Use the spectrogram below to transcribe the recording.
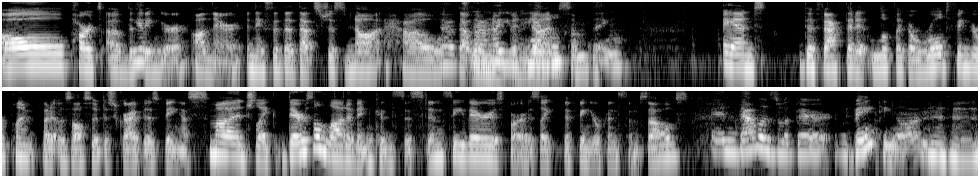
all parts of the Yep. finger on there and they said that that's just not how That's that not wouldn't how have you been handle done. something. And the fact that it looked like a rolled fingerprint, but it was also described as being a smudge. Like, there's a lot of inconsistency there as far as like the fingerprints themselves. And that was what they're banking on. Mm-hmm.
